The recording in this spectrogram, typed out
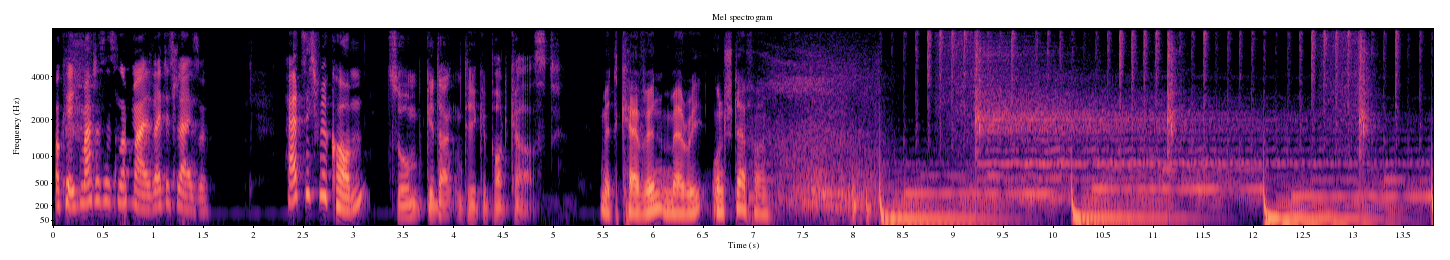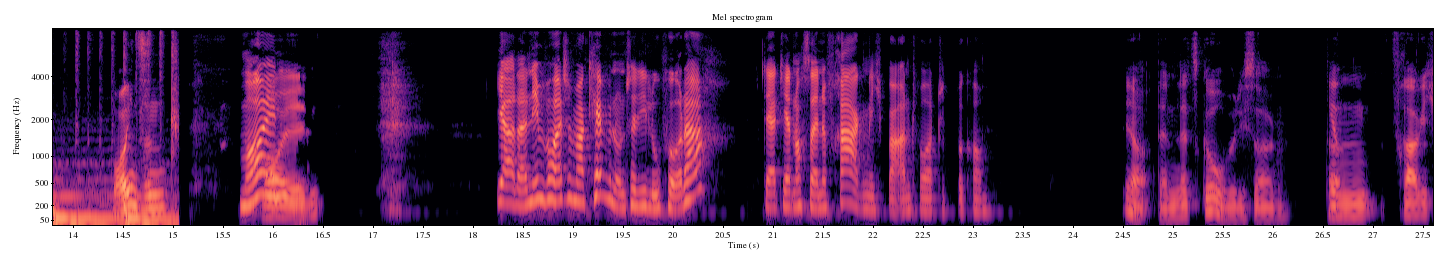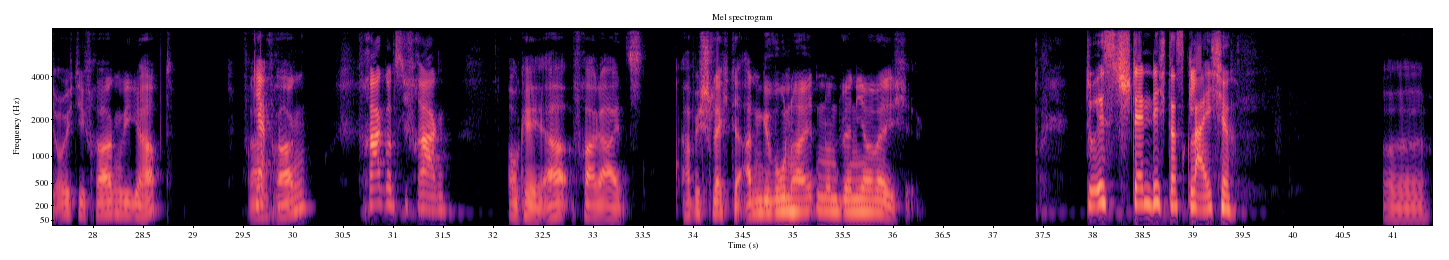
Okay, ich mache das jetzt nochmal. Seid jetzt leise. Herzlich willkommen zum Gedankentheke Podcast mit Kevin, Mary und Stefan. Moinsen. Moin. Moin. Ja, dann nehmen wir heute mal Kevin unter die Lupe, oder? Der hat ja noch seine Fragen nicht beantwortet bekommen. Ja, dann let's go, würde ich sagen. Dann frage ich euch die Fragen wie gehabt. Fragen, ja. Fragen? Frag uns die Fragen. Okay, ja, Frage 1. Habe ich schlechte Angewohnheiten und wenn ja, welche? Du isst ständig das Gleiche. Äh,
